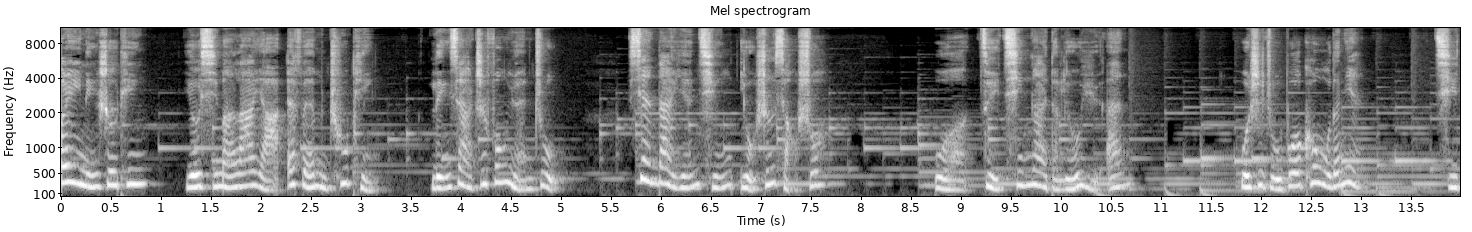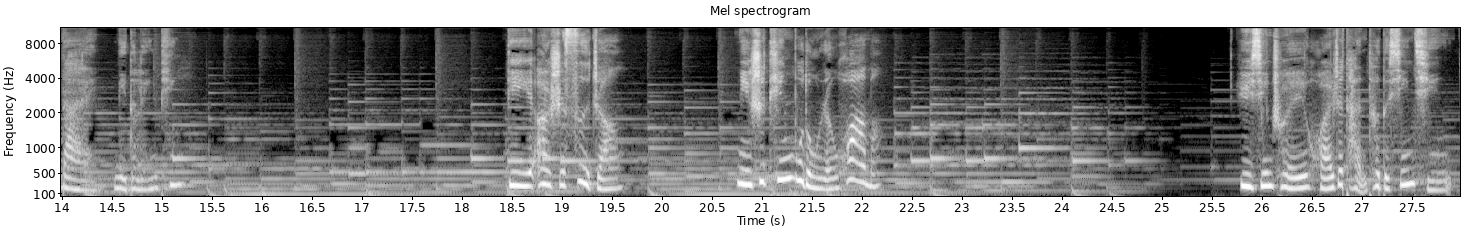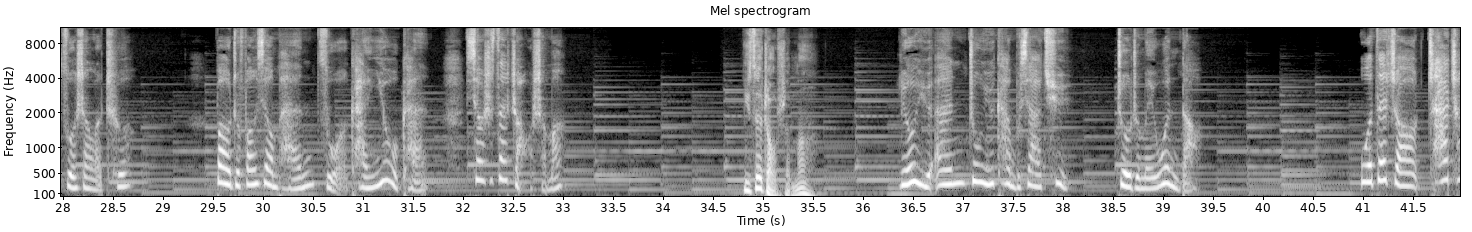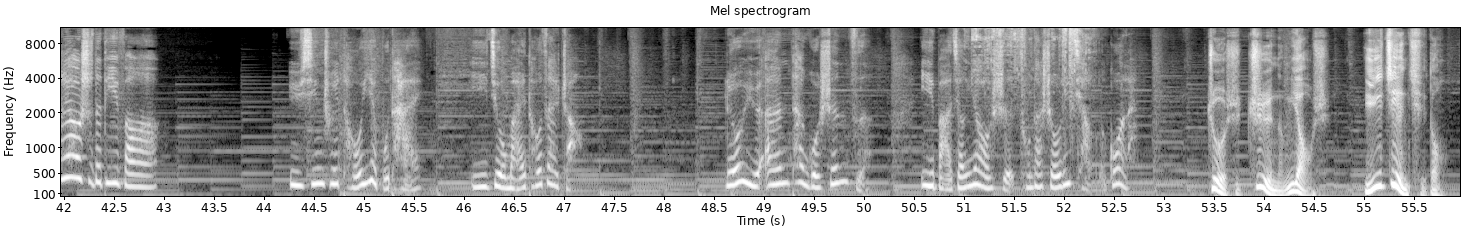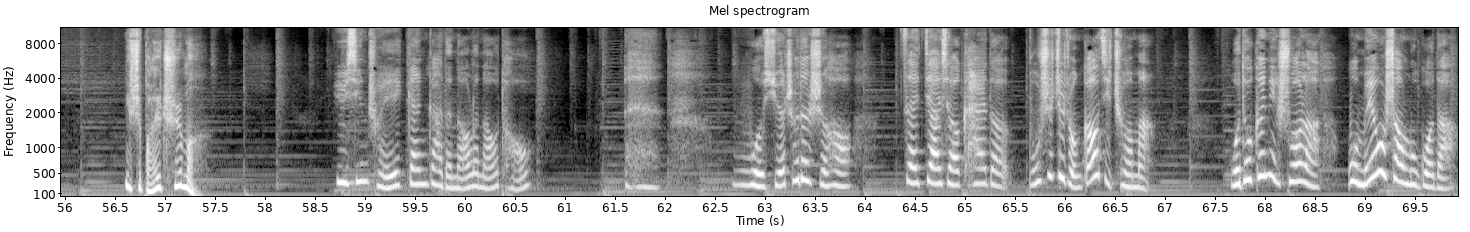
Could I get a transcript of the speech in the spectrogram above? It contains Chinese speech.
欢迎您收听由喜马拉雅 FM 出品，《林下之风》原著，现代言情有声小说《我最亲爱的刘雨安》。我是主播空无的念，期待你的聆听。第二十四章，你是听不懂人话吗？玉星锤怀着忐忑的心情坐上了车。抱着方向盘左看右看，像是在找什么。你在找什么？刘雨安终于看不下去，皱着眉问道：“我在找插车钥匙的地方啊。”玉星锤头也不抬，依旧埋头在找。刘雨安探过身子，一把将钥匙从他手里抢了过来。这是智能钥匙，一键启动。你是白痴吗？玉星锤尴尬的挠了挠头。我学车的时候，在驾校开的不是这种高级车嘛，我都跟你说了，我没有上路过的。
